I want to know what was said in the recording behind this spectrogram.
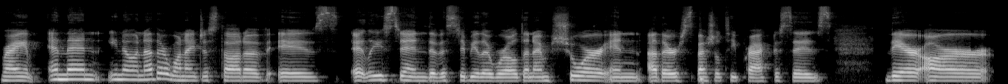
Right. And then, you know, another one I just thought of is, at least in the vestibular world, and I'm sure in other specialty practices, there are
